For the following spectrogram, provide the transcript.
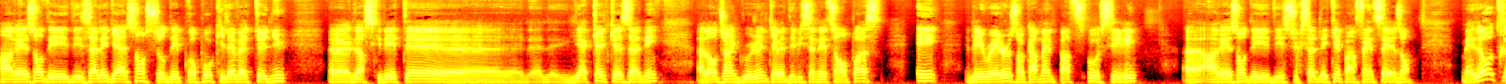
en raison des, allégations sur des propos qu'il avait tenus euh, lorsqu'il était euh, il y a quelques années. Alors John Gruden qui avait démissionné de son poste et les Raiders ont quand même participé aux séries euh, en raison des, succès de l'équipe en fin de saison. Mais l'autre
